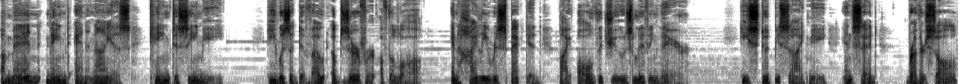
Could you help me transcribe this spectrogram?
A man named Ananias came to see me. He was a devout observer of the law and highly respected by all the Jews living there. He stood beside me and said, Brother Saul,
